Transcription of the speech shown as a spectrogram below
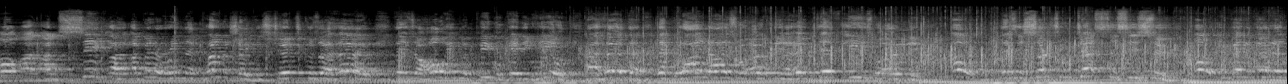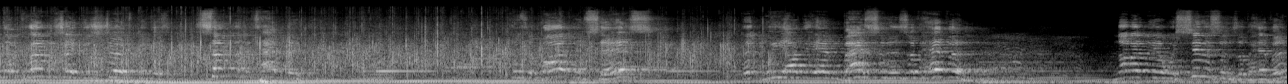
Oh, I, am sick. I, I, better ring that Planet Shakers church because I heard there's a whole heap of people getting healed. I heard that, that blind eyes were opening. I heard deaf ears were opening. Oh, there's a social justice issue. Oh, you better go to the Planet Shakers church because something's says that we are the ambassadors of heaven. Not only are we citizens of heaven,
